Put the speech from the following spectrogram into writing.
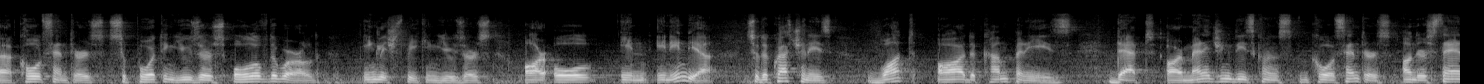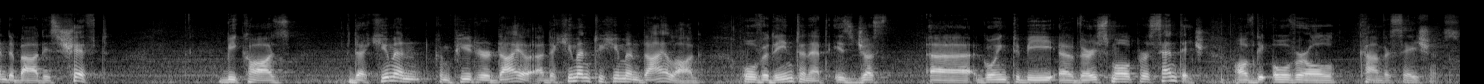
uh, call centers supporting users all over the world, English speaking users, are all in, in India. So the question is what are the companies that are managing these call centers understand about this shift? Because the human computer dialogue, uh, the human to human dialogue over the internet is just uh, going to be a very small percentage of the overall conversations.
